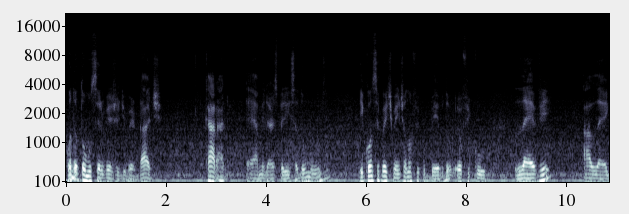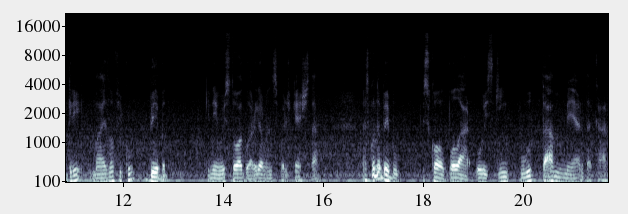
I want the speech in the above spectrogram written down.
Quando eu tomo cerveja de verdade, caralho, é a melhor experiência do mundo. E consequentemente eu não fico bêbado, eu fico leve alegre, mas não fico bêbado. Que nem eu estou agora gravando esse podcast, tá? Mas quando eu bebo Skol, Polar ou Skin, puta merda, cara.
